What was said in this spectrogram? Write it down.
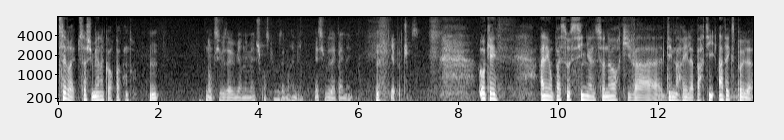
C'est vrai, ça je suis bien d'accord, par contre. Hmm. Donc si vous avez bien aimé, je pense que vous aimerez bien. Et si vous n'avez pas aimé, il y a peu de chance. Ok. Allez, on passe au signal sonore qui va démarrer la partie avec spoiler.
